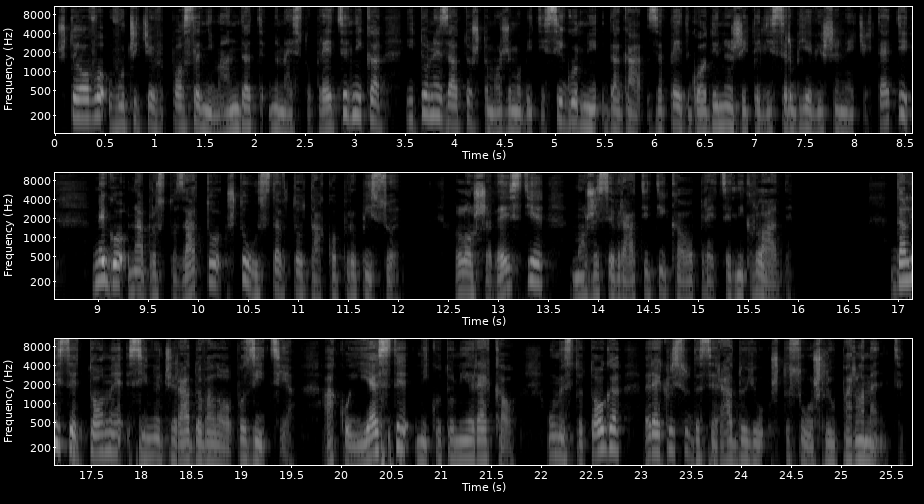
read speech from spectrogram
što je ovo Vučićev poslednji mandat na mestu predsednika i to ne zato što možemo biti sigurni da ga za pet godina žitelji Srbije više neće hteti, nego naprosto zato što Ustav to tako propisuje. Loša vest je, može se vratiti kao predsednik vlade. Da li se tome sinoć radovala opozicija? Ako i jeste, niko to nije rekao. Umesto toga, rekli su da se raduju što su ušli u parlament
